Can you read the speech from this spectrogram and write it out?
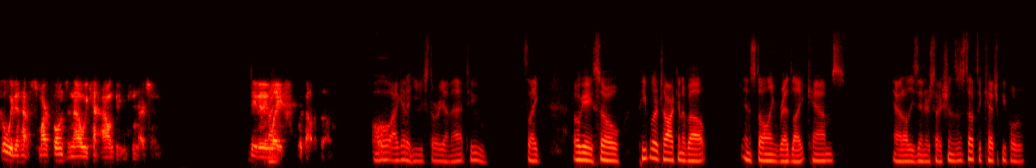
ago, we didn't have smartphones, and now we can't. I don't think we can imagine day to day life without them. Oh, I got a huge story on that too. It's like, okay, so people are talking about installing red light cams at all these intersections and stuff to catch people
